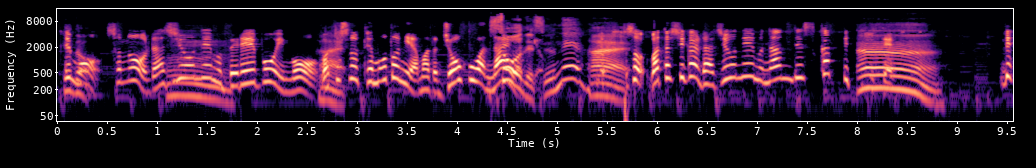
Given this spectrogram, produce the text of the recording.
ねでも、そのラジオネームうんベレーボーイも、はい私の手元にはまだ情報はない。そうですよね。はい。そう、私がラジオネームなんですかってう聞いて、ん。で、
